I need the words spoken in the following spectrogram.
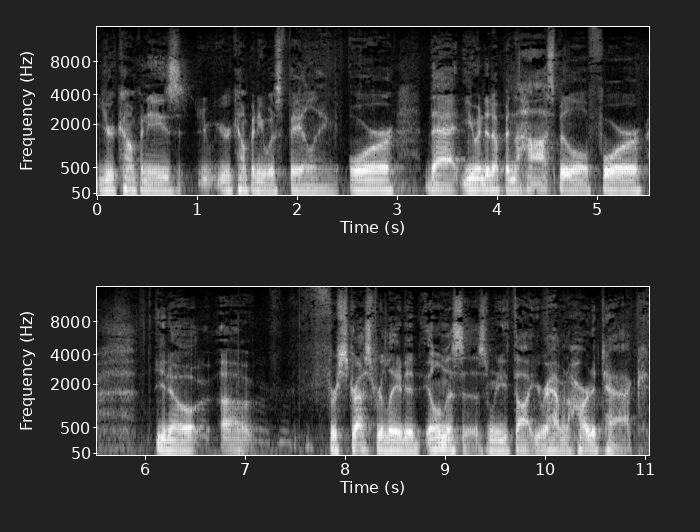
your company's your company was failing, or that you ended up in the hospital for, you know. Uh, for stress related illnesses when you thought you were having a heart attack.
